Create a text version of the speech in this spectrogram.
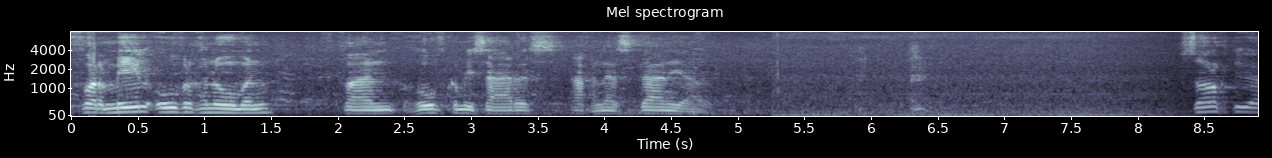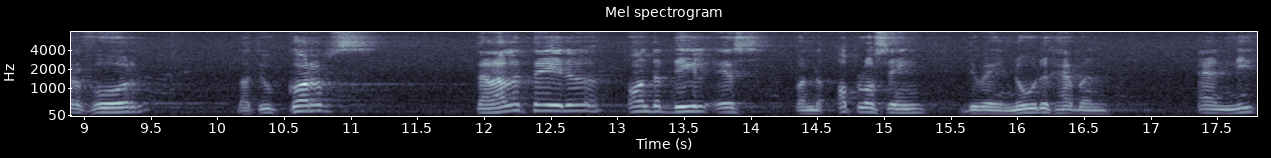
formeel overgenomen van hoofdcommissaris Agnes Daniel. Zorgt u ervoor dat uw korps ten alle tijde onderdeel is van de oplossing die wij nodig hebben en niet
